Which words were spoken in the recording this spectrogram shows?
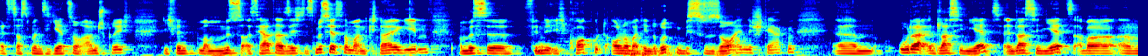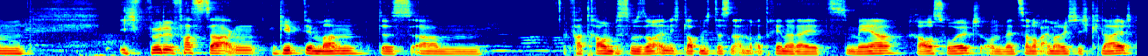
als dass man sie jetzt noch anspricht. Ich finde, man müsste aus Hertha-Sicht, es müsste jetzt nochmal einen Knall geben. Man müsste, finde ich, Korkut auch nochmal den Rücken bis zu Saisonende stärken. Ähm, oder entlass ihn jetzt. Entlass ihn jetzt, aber ähm, ich würde fast sagen, gebt dem Mann das. Ähm, Vertrauen bis zum Saisonende. Ich glaube nicht, dass ein anderer Trainer da jetzt mehr rausholt. Und wenn es dann noch einmal richtig knallt,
